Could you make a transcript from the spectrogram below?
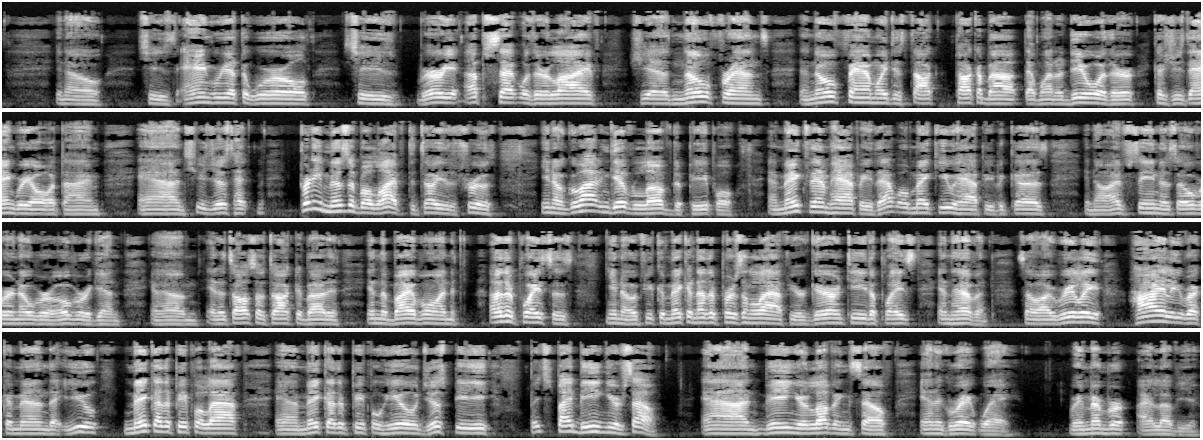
you know, she's angry at the world. She's very upset with her life. She has no friends. and no family to talk talk about that want to deal with her because she's angry all the time, and she just had pretty miserable life to tell you the truth. You know, go out and give love to people and make them happy. That will make you happy because you know I've seen this over and over and over again, um, and it's also talked about in, in the Bible and other places. You know, if you can make another person laugh, you're guaranteed a place in heaven. So I really highly recommend that you make other people laugh and make other people heal just be just by being yourself and being your loving self in a great way. Remember, I love you.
